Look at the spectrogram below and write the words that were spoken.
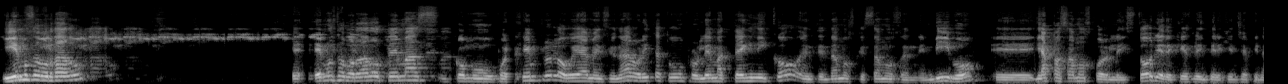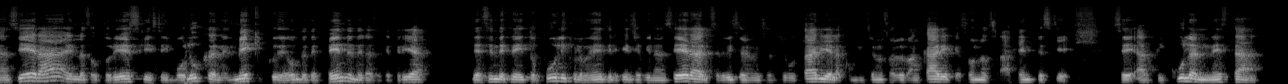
Y hemos abordado, eh, hemos abordado temas como, por ejemplo, lo voy a mencionar, ahorita tuvo un problema técnico, entendamos que estamos en, vivo, eh, ya pasamos por la historia de qué es la inteligencia financiera, en las autoridades que se involucran en México y de dónde dependen de la Secretaría de Hacienda y Crédito Público, la Unidad de Inteligencia Financiera, el Servicio de Administración Tributaria, la Comisión Nacional Bancaria, que son los agentes que se articulan en esta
